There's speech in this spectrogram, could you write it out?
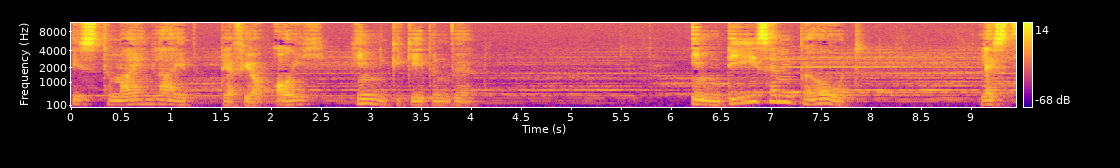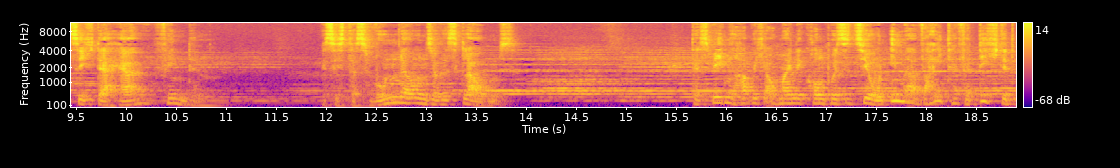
ist mein Leib, der für euch hingegeben wird. In diesem Brot lässt sich der Herr finden. Es ist das Wunder unseres Glaubens. Deswegen habe ich auch meine Komposition immer weiter verdichtet,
